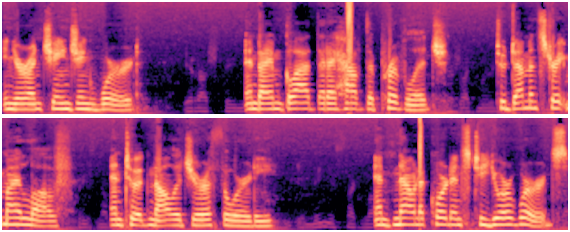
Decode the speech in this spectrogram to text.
in your unchanging word. And I am glad that I have the privilege to demonstrate my love and to acknowledge your authority. And now, in accordance to your words,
